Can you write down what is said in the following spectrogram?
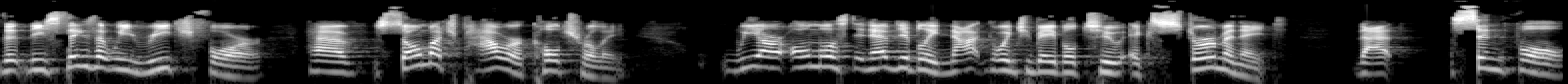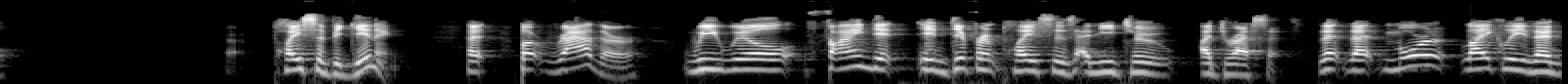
the, these things that we reach for have so much power culturally, we are almost inevitably not going to be able to exterminate that sinful uh, place of beginning. Uh, but rather, we will find it in different places and need to address it. That, that more likely than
